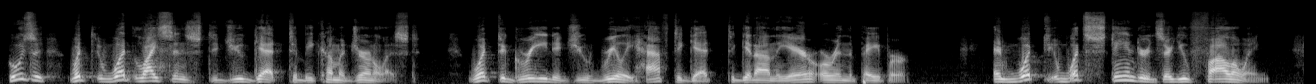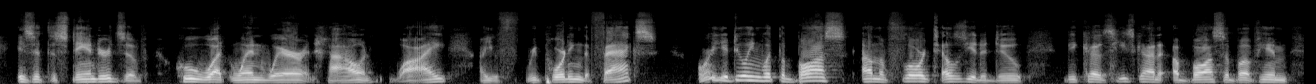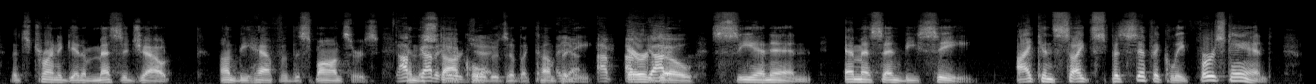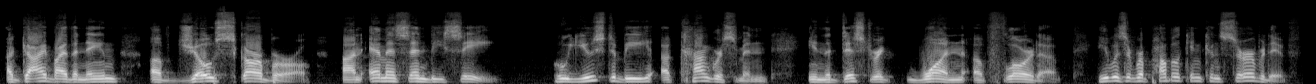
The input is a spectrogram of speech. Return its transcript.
Who's what? What license did you get to become a journalist? What degree did you really have to get to get on the air or in the paper? And what what standards are you following? Is it the standards of who, what, when, where, and how, and why? Are you f- reporting the facts? Or are you doing what the boss on the floor tells you to do because he's got a boss above him that's trying to get a message out on behalf of the sponsors I've and the stockholders of the company? Yeah, I've, I've Ergo, CNN, MSNBC. I can cite specifically firsthand a guy by the name of Joe Scarborough on MSNBC who used to be a congressman in the District 1 of Florida. He was a Republican conservative.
